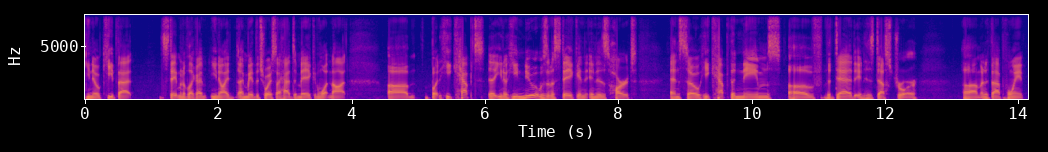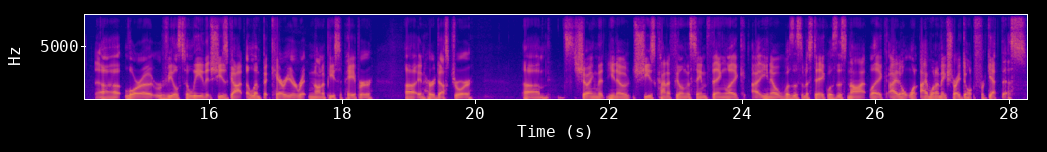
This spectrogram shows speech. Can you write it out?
you know, keep that statement of like, I, you know, I, I made the choice I had to make and whatnot. Um, but he kept, uh, you know, he knew it was a mistake in, in his heart. And so he kept the names of the dead in his desk drawer. Um, and at that point, uh, Laura reveals to Lee that she's got Olympic carrier written on a piece of paper uh, in her desk drawer um, showing that you know she's kind of feeling the same thing. Like, I, you know, was this a mistake? Was this not? Like, I don't want. I want to make sure I don't forget this.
